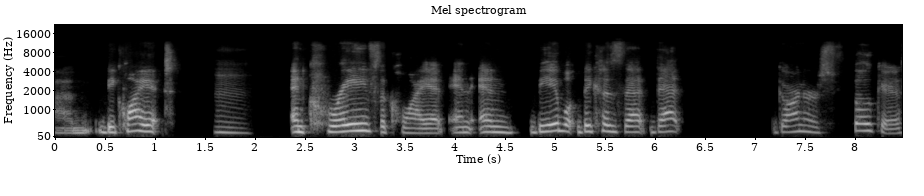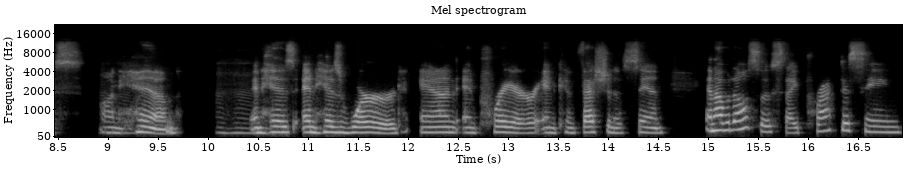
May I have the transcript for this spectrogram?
um, be quiet mm. and crave the quiet and and be able because that that garners focus mm-hmm. on him mm-hmm. and his and his word and and prayer and confession of sin and i would also say practicing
